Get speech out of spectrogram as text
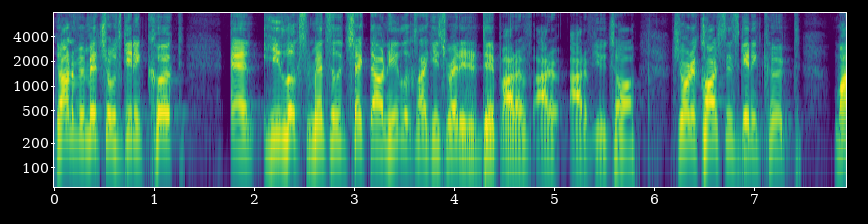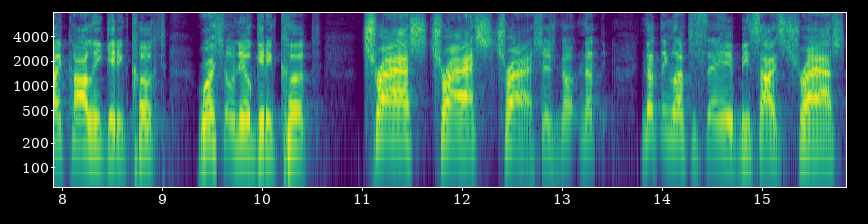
Donovan Mitchell is getting cooked, and he looks mentally checked out. And he looks like he's ready to dip out of out of out of Utah. Jordan Carson's getting cooked. Mike Conley getting cooked. Royce O'Neale getting cooked. Trash, trash, trash. There's no nothing nothing left to say besides trash.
